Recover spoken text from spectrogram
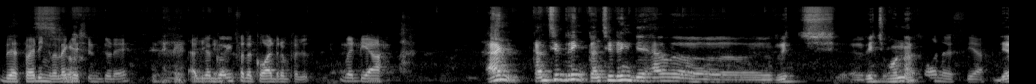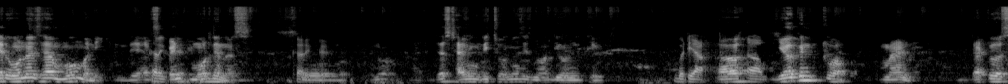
they're fighting so. relegation today, and we're going for the quadruple. But yeah. And considering considering they have a rich rich owner, owners, yeah. Their owners have more money. They have Correct. spent more than us. Correct. You know, just having rich owners is not the only thing. but yeah Uh, Um, Jurgen Klopp, man, that was.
